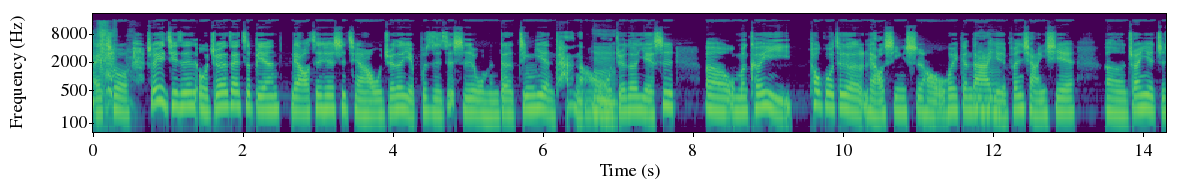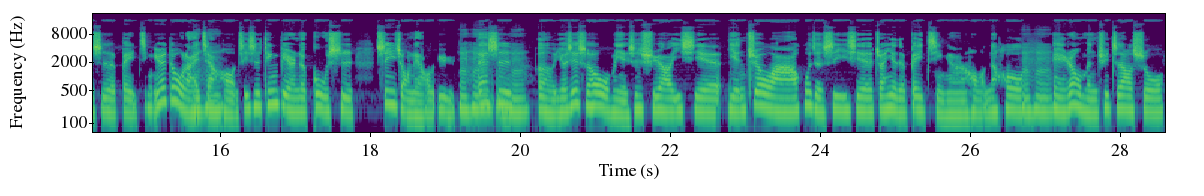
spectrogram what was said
没错。所以其实我觉得在这边聊这些事情啊，我觉得也不只只是我们的经验谈啊，嗯、我觉得也是呃，我们可以透过这个聊心事哈，我会跟大家也分享一些。嗯、呃，专业知识的背景，因为对我来讲，哈、嗯，其实听别人的故事是一种疗愈。但是，嗯、呃，有些时候我们也是需要一些研究啊，或者是一些专业的背景啊，哈，然后，嗯哼，诶，让我们去知道说，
